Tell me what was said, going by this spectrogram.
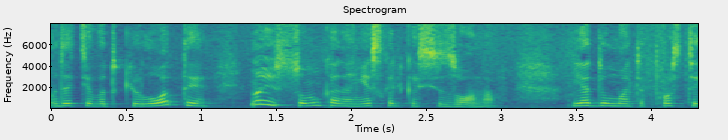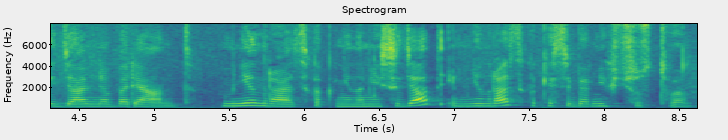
вот эти вот кюлоты, ну и сумка на несколько сезонов. Я думаю, это просто идеальный вариант. Мне нравится, как они на мне сидят, и мне нравится, как я себя в них чувствую.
